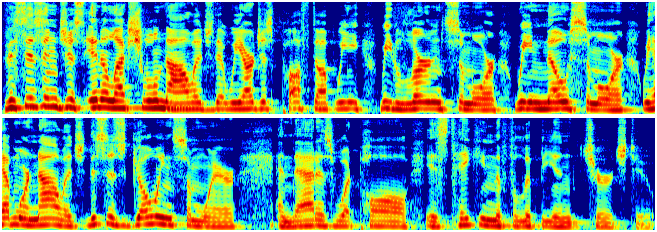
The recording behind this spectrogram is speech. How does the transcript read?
This isn't just intellectual knowledge that we are just puffed up. We, we learn some more. We know some more. We have more knowledge. This is going somewhere. And that is what Paul is taking the Philippian church to.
